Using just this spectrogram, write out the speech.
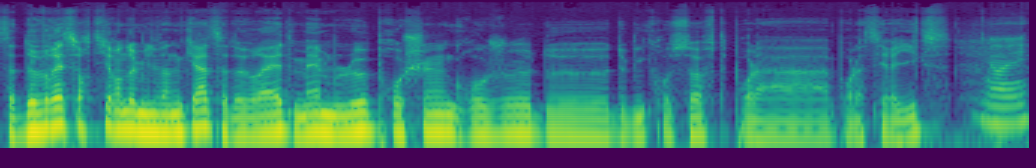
Ça devrait sortir en 2024, ça devrait être même le prochain gros jeu de, de Microsoft pour la, pour la série X. Ouais.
